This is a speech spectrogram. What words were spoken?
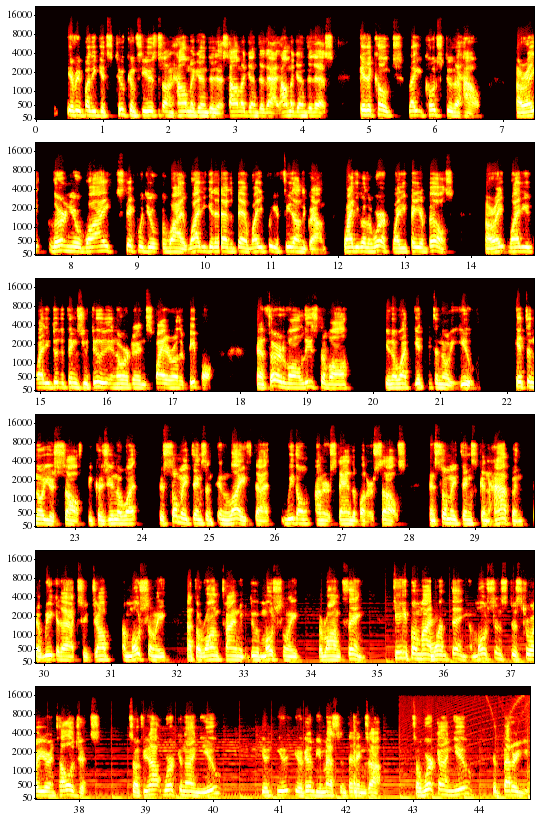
Everybody gets too confused on how am I going to do this? How am I going to do that? How am I going to do this? Get a coach. Let your coach do the how. All right. Learn your why. Stick with your why. Why do you get out of bed? Why do you put your feet on the ground? Why do you go to work? Why do you pay your bills? All right. Why do you why do you do the things you do in order to inspire other people? And third of all, least of all, you know what? Get to know you. Get to know yourself because you know what? There's so many things in, in life that we don't understand about ourselves. And so many things can happen that we could actually jump emotionally at the wrong time and do emotionally the wrong thing. Keep in mind one thing emotions destroy your intelligence. So if you're not working on you, you're, you, you're going to be messing things up. So work on you to better you.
